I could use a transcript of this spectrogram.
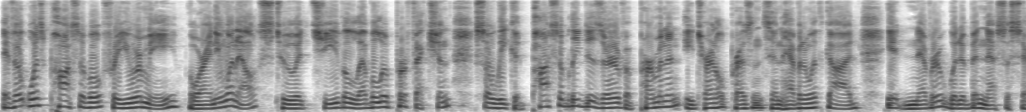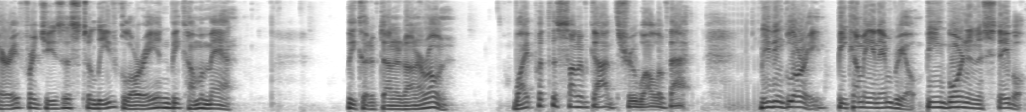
If it was possible for you or me or anyone else to achieve a level of perfection so we could possibly deserve a permanent eternal presence in heaven with God, it never would have been necessary for Jesus to leave glory and become a man. We could have done it on our own. Why put the Son of God through all of that? Leaving glory, becoming an embryo, being born in a stable,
